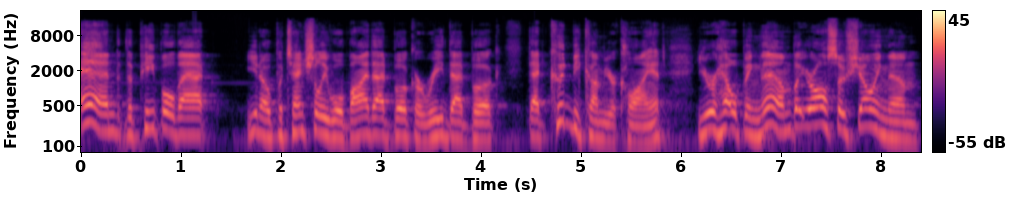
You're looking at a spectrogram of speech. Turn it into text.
And the people that, you know, potentially will buy that book or read that book that could become your client, you're helping them, but you're also showing them,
